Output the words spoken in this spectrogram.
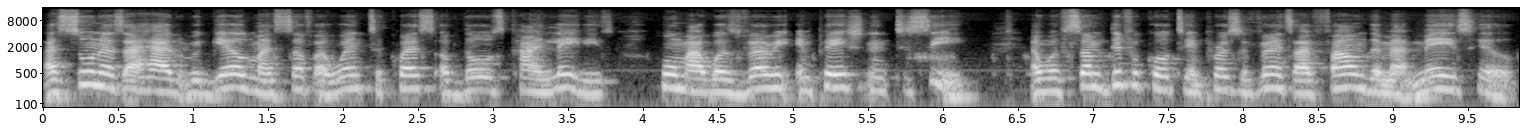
As soon as I had regaled myself, I went to quest of those kind ladies whom I was very impatient to see, and with some difficulty and perseverance, I found them at Maze Hill,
